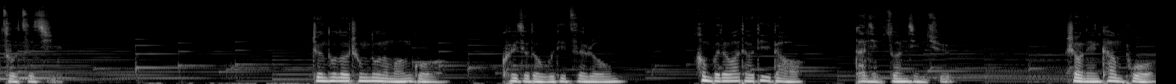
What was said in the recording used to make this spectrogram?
做自己。挣脱了冲动的芒果，愧疚的无地自容，恨不得挖条地道，赶紧钻进去。少年看破，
